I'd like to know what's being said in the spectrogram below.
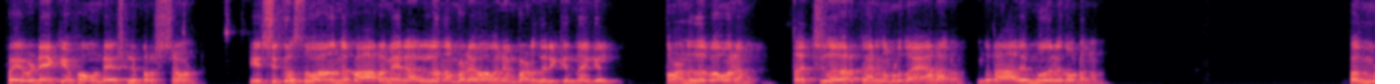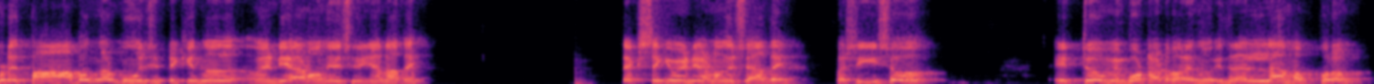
ഇപ്പൊ എവിടെയൊക്കെ ഫൗണ്ടേഷനിൽ പ്രശ്നമുണ്ട്. യേശുക്രിസ്തു ആകുന്ന പാറമേലല്ല നമ്മുടെ ഭവനം പണിതിരിക്കുന്നെങ്കിൽ പണിത ഭവനം തച്ചു തകർക്കാൻ നമ്മൾ തയ്യാറാകണം. എന്നിട്ട് ആദ്യം മുതലേ തുടങ്ങണം. അപ്പൊ നമ്മുടെ പാപങ്ങൾ മോചിപ്പിക്കുന്നത് വേണ്ടിയാണോ എന്ന് ചോദിച്ചു കഴിഞ്ഞാൽ അതെ. രക്ഷയ്ക്ക് വേണ്ടിയാണോ എന്ന് ചോദിച്ചാൽ അതെ. പക്ഷെ ഈശോ ഏറ്റവും ഇമ്പോർട്ടന്റ് ആയിട്ട് പറയുന്നു ഇതിനെല്ലാം അപ്പുറം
